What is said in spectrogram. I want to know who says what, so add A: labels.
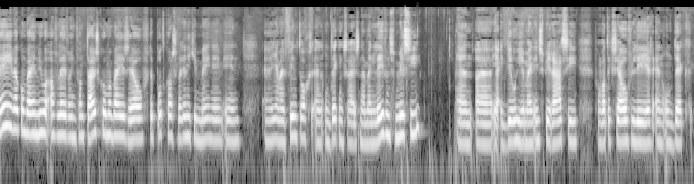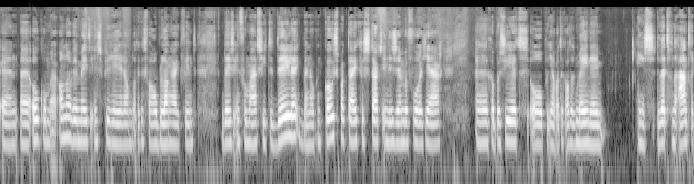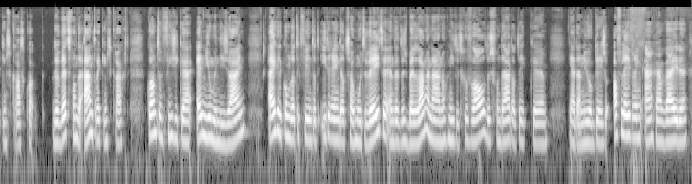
A: Hey, welkom bij een nieuwe aflevering van Thuiskomen bij Jezelf. De podcast waarin ik je meeneem in uh, ja, mijn vindtocht en ontdekkingsreis naar mijn levensmissie. En uh, ja, ik deel hier mijn inspiratie van wat ik zelf leer en ontdek. En uh, ook om er anderen weer mee te inspireren, omdat ik het vooral belangrijk vind om deze informatie te delen. Ik ben ook een coachpraktijk gestart in december vorig jaar. gebaseerd op ja, wat ik altijd meeneem, is de wet van de aantrekkingskracht de wet van de aantrekkingskracht, kwantumfysica en human design. Eigenlijk omdat ik vind dat iedereen dat zou moeten weten. En dat is bij lange na nog niet het geval. Dus vandaar dat ik uh, ja, daar nu ook deze aflevering aan ga wijden.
